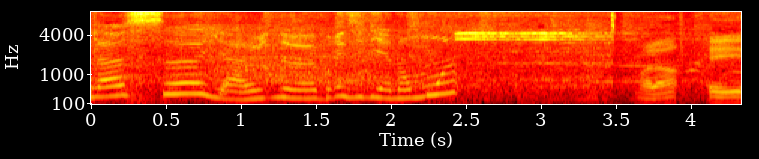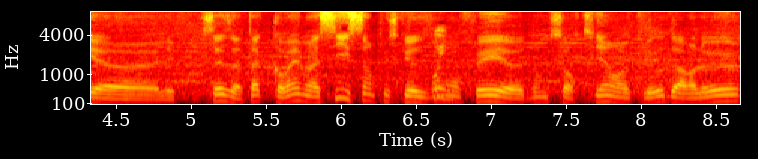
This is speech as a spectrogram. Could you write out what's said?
place. Il y a une euh, brésilienne en moins. Voilà, et euh, les Françaises attaquent quand même à 6, hein, puisqu'elles Oui. ont fait euh, donc sortir Cléo Darleux.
